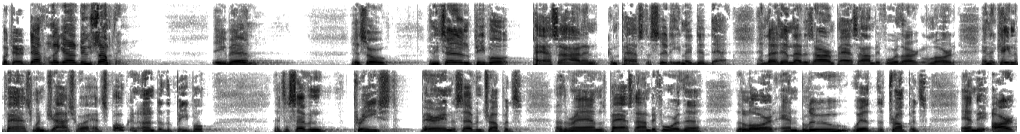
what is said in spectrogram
but they're definitely going to do something. Amen? And so, and he said unto the people, pass on and compass the city. And they did that. And let him that is armed pass on before the ark of the Lord. And it came to pass when Joshua had spoken unto the people that the seven priests bearing the seven trumpets of the rams passed on before the, the Lord and blew with the trumpets and the ark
